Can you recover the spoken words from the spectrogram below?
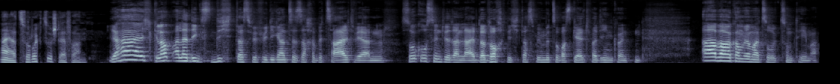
Naja, zurück zu Stefan. Ja, ich glaube allerdings nicht, dass wir für die ganze Sache bezahlt werden. So groß sind wir dann leider doch nicht, dass wir mit sowas Geld verdienen könnten. Aber kommen wir mal zurück zum Thema.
